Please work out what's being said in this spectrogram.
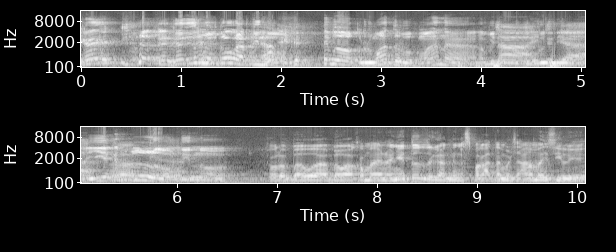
kayak kayak kayak belum kelar Tino. Eh bawa ke rumah atau bawa ke mana? Habis Nah, itu nih. dia. Iya kan Oh. belum Tino. kalau bawa bawa ke mananya tuh tergantung kesepakatan bersama sih li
